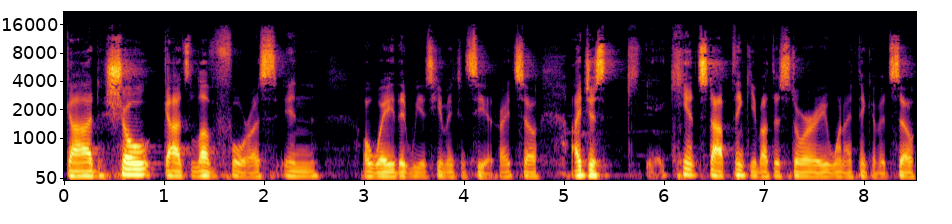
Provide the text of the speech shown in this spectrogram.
God show God's love for us in a way that we as humans can see it, right? So I just can't stop thinking about this story when I think of it. So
